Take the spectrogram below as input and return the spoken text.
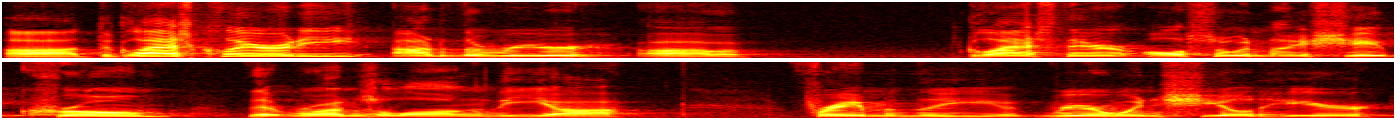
the glass clarity out of the rear glass there, also in nice shape. Chrome that runs along the frame of the rear windshield here,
